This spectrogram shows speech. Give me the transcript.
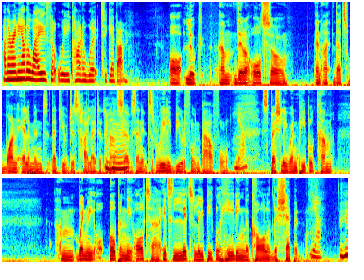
Are there any other ways that we kind of work together? Oh, look, um, there are also, and I, that's one element that you've just highlighted in our service, and it's really beautiful and powerful, Yeah. especially when people come. Um, when we o- open the altar, it's literally people heeding the call of the shepherd Yeah. hmm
